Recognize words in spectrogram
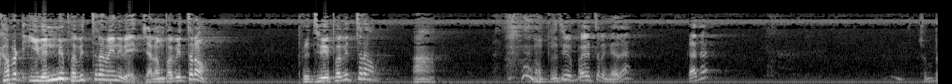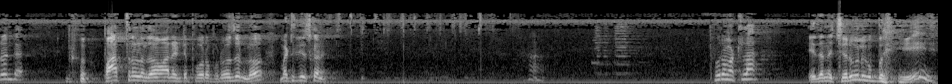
కాబట్టి ఇవన్నీ పవిత్రమైనవే. జలం పవిత్రం పృథ్వీ పవిత్రం. పృథ్వీ పవిత్రం కదా? కదా? శుభ్రంగా పాత్రలు దోమాలంటే పూర్వపు రోజుల్లో మట్టి తీసుకొని. పూర్వం అట్లా ఏదన్నా చెరువులకు పోయి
